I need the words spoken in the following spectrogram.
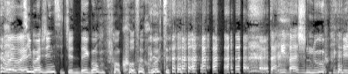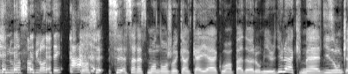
Ouais, ouais. T'imagines si tu te dégonfles en cours de route. T'arrives à genoux, les genoux ensanglantés. Ah Bon, ça reste moins dangereux qu'un kayak ou un paddle au milieu du lac, mais disons que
